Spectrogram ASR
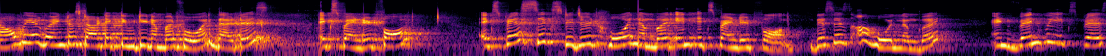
Now we are going to start activity number 4 that is expanded form. Express 6 digit whole number in expanded form. This is a whole number and when we express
